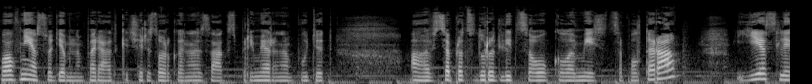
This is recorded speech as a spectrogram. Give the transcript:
во внесудебном порядке через органы ЗАГС примерно будет а, вся процедура длится около месяца-полтора. Если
